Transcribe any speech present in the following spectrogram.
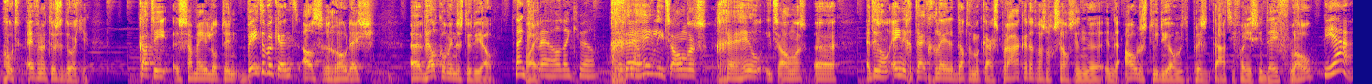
Goed, even een tussendoortje. Cathy Samelotin, beter bekend als Rodesh. Eh, welkom in de studio. Hoi. Dankjewel, dankjewel. Geheel iets anders, geheel iets anders. Eh, het is al enige tijd geleden dat we elkaar spraken. Dat was nog zelfs in de, in de oude studio met de presentatie van je cd Flow. Ja.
